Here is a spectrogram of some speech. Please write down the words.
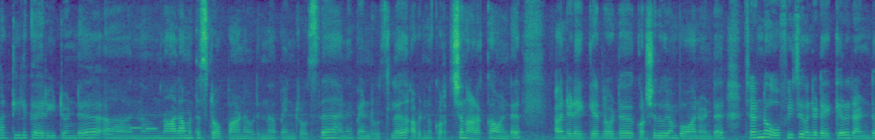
ആർ ടിയിൽ കയറിയിട്ടുണ്ട്. നാലാമത്തെ സ്റ്റോപ്പാണ് അവിടുന്ന് പെൻറോസ് അങ്ങനെ പെൻറോസിൽ അവിടുന്ന് കുറച്ച് നടക്കാനുണ്ട്. അവന്റെ ഡേ കെയറിലോട്ട് കുറച്ച് ദൂരം പോകാനുണ്ട്. ചേട്ടന്റെ ഓഫീസ് ഇവന്റെ ഡേ കെയർ രണ്ട്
